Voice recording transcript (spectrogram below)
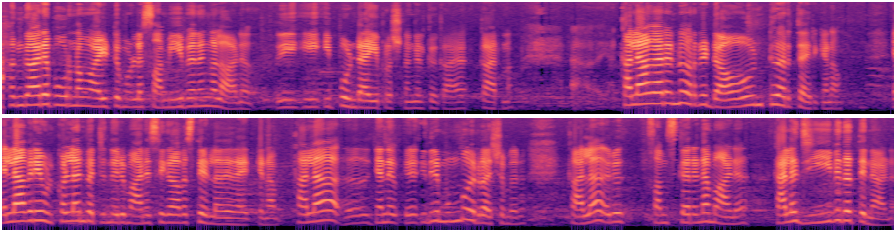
അഹങ്കാരപൂർണമായിട്ടുമുള്ള സമീപനങ്ങളാണ് ഈ ഇപ്പോൾ ഉണ്ടായ പ്രശ്നങ്ങൾക്ക് കാരണം. കലാകാരൻ എന്ന് പറഞ്ഞ് ഡൗൺ ടു എർത്ത് ആയിരിക്കണം. എല്ലാവരെയും ഉൾക്കൊള്ളാൻ പറ്റുന്ന ഒരു മാനസികാവസ്ഥയുള്ളവരായിരിക്കണം കല ഞാൻ ഇതിനു മുമ്പ് ഒരു പ്രാവശ്യം പറഞ്ഞു കല ഒരു സംസ്കരണമാണ് കല ജീവിതത്തിനാണ്.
